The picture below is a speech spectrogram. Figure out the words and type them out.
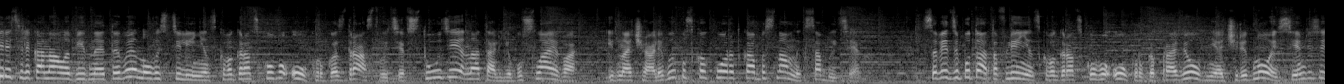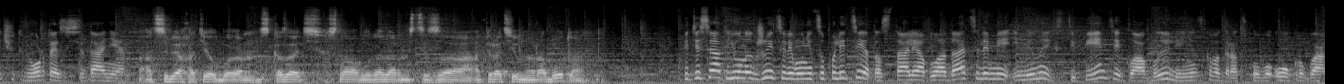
эфире телеканала «Видное ТВ» новости Ленинского городского округа. Здравствуйте! В студии Наталья Буслаева. И в начале выпуска коротко об основных событиях. Совет депутатов Ленинского городского округа провел внеочередное 74-е заседание. От себя хотел бы сказать слова благодарности за оперативную работу. 50 юных жителей муниципалитета стали обладателями именных стипендий главы Ленинского городского округа.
